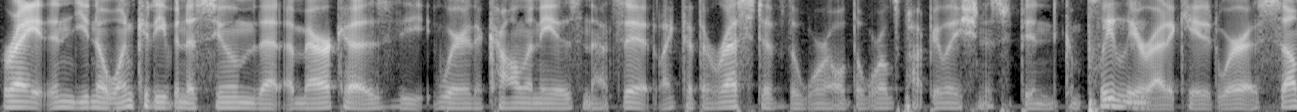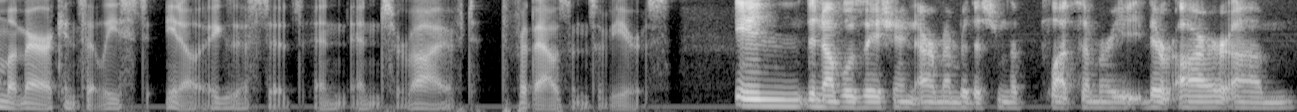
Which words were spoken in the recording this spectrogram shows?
Right, and you know, one could even assume that America is the where the colony is, and that's it. Like that, the rest of the world, the world's population, has been completely Mhm. eradicated. Whereas some Americans, at least, you know, existed and and survived for thousands of years. in the novelization, I remember this from the plot summary. There are um,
